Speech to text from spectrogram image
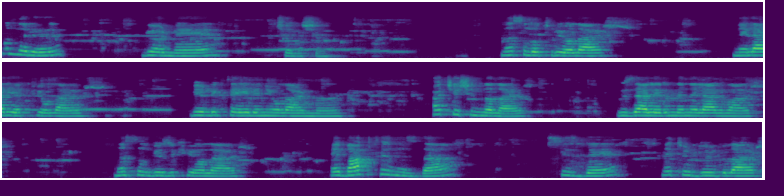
Bunları görmeye çalışın. Nasıl oturuyorlar? Neler yapıyorlar? Birlikte eğleniyorlar mı? Kaç yaşındalar? Üzerlerinde neler var? Nasıl gözüküyorlar? Ve baktığınızda sizde ne tür duygular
